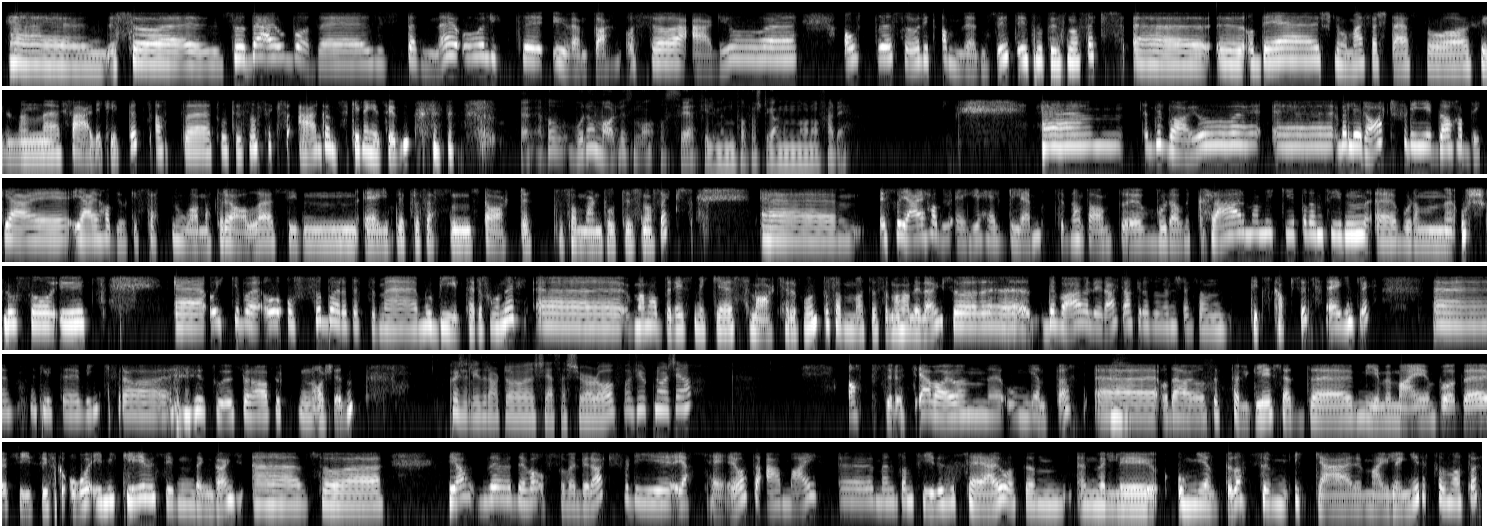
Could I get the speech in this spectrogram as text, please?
Eh, så, så det er jo både spennende og litt uh, uventa. Og så er det jo eh, Alt eh, så litt annerledes ut i 2006. Eh, eh, og det slo meg først da jeg så filmen eh, ferdigklippet, at eh, 2006 er ganske lenge siden. Eh, Hvordan var det liksom å se filmen for første gang når den var ferdig? Ehm, det var jo eh, veldig rart, fordi da hadde ikke jeg Jeg hadde jo ikke sett noe av materialet siden egentlig prosessen startet sommeren 2006. Eh, så jeg hadde jo egentlig helt glemt bl.a. hvordan klær man gikk i på den tiden, eh, hvordan Oslo så ut. Eh, og, bare, og også bare dette med mobiltelefoner. Eh, man hadde liksom ikke smarttelefon på samme måte som man hadde i dag. Så eh, det var veldig rart. Akkurat som en slags sånn tidskapsel, egentlig. Eh, et lite vink fra, fra 14 år siden. Kanskje litt rart å se seg sjøl òg for 14 år siden? Absolutt. Jeg var jo en eh, ung jente. Eh, og det har jo selvfølgelig skjedd eh, mye med meg både fysisk og i mitt liv siden den gang. Så ja, det, det var også veldig rart. Fordi jeg ser jo at det er meg, men samtidig så ser jeg jo også en, en veldig ung jente da, som ikke er meg lenger, på en måte.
